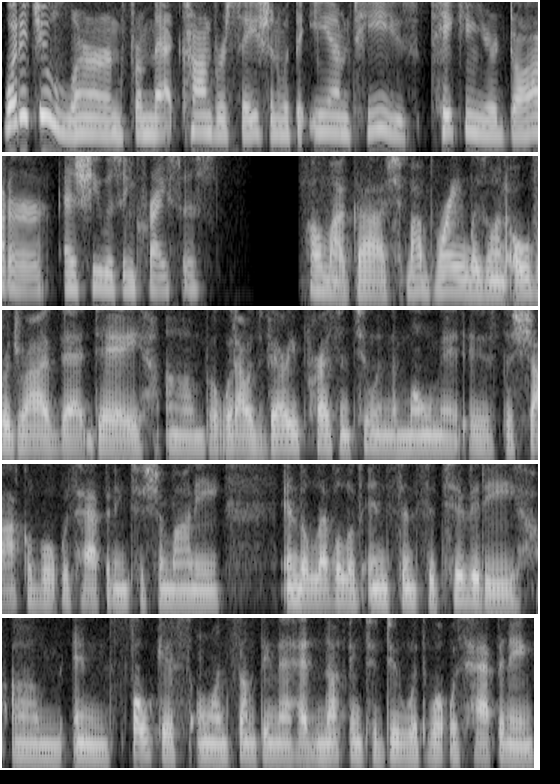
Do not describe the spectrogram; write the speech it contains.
What did you learn from that conversation with the EMTs taking your daughter as she was in crisis? Oh my gosh, my brain was on overdrive that day. Um, but what I was very present to in the moment is the shock of what was happening to Shamony and the level of insensitivity um, and focus on something that had nothing to do with what was happening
